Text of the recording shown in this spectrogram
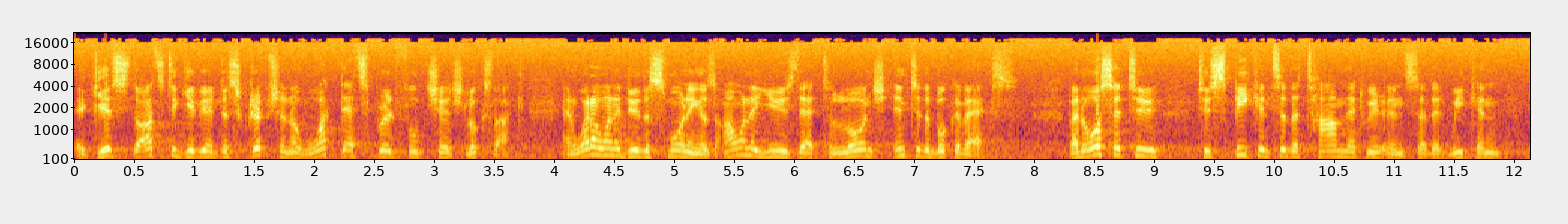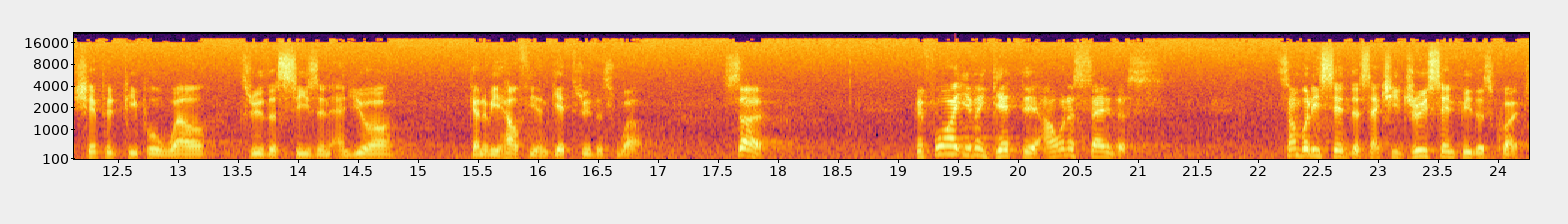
it gives, starts to give you a description of what that spirit filled church looks like. And what I want to do this morning is I want to use that to launch into the book of Acts, but also to, to speak into the time that we're in so that we can shepherd people well through this season and you are going to be healthy and get through this well. So, before I even get there, I want to say this. Somebody said this. Actually, Drew sent me this quote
